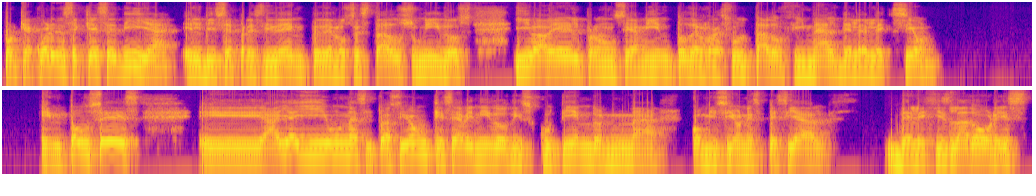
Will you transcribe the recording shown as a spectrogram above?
porque acuérdense que ese día el vicepresidente de los Estados Unidos iba a ver el pronunciamiento del resultado final de la elección. Entonces, eh, hay ahí una situación que se ha venido discutiendo en una comisión especial de legisladores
